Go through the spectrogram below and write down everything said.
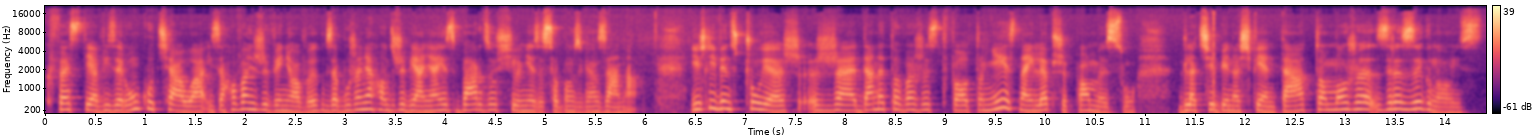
kwestia wizerunku ciała i zachowań żywieniowych w zaburzeniach odżywiania jest bardzo silnie ze sobą związana. Jeśli więc czujesz, że dane towarzystwo to nie jest najlepszy pomysł dla ciebie na święta, to może zrezygnuj z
